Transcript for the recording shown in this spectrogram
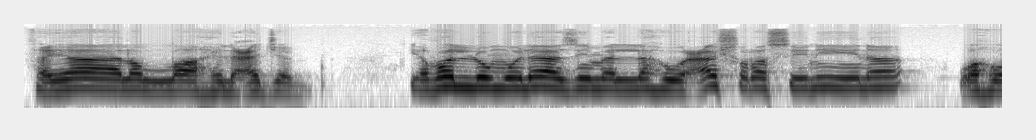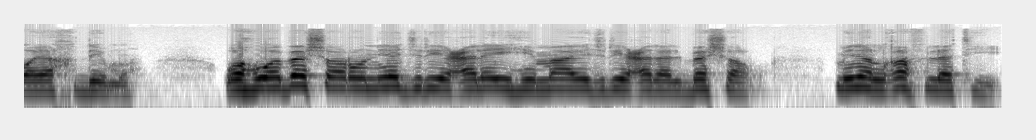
فيا لله العجب. يظل ملازما له عشر سنين وهو يخدمه. وهو بشر يجري عليه ما يجري على البشر من الغفلة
